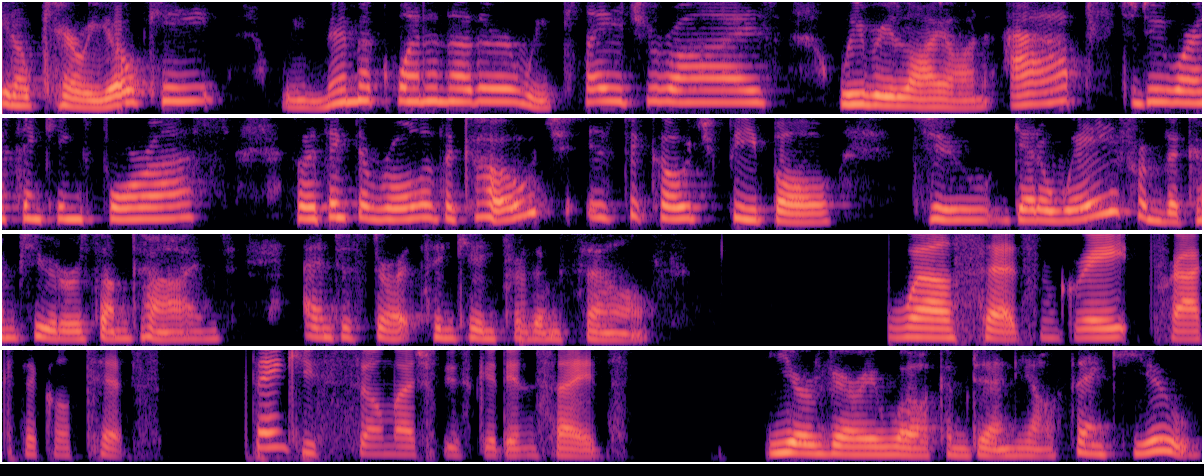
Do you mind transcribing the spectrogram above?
you know, karaoke, we mimic one another, we plagiarize, we rely on apps to do our thinking for us. So I think the role of the coach is to coach people to get away from the computer sometimes and to start thinking for themselves. Well said. Some great practical tips. Thank you so much for these good insights. You're very welcome, Danielle. Thank you.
